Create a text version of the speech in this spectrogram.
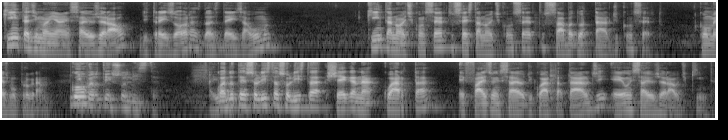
Quinta de manhã, ensaio geral, de 3 horas, das 10 a 1. Quinta noite, concerto. Sexta noite, concerto. Sábado à tarde, concerto. Com o mesmo programa. E quando tem solista? Quando tem solista, o solista chega na quarta e faz o ensaio de quarta tarde e o ensaio geral de quinta.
